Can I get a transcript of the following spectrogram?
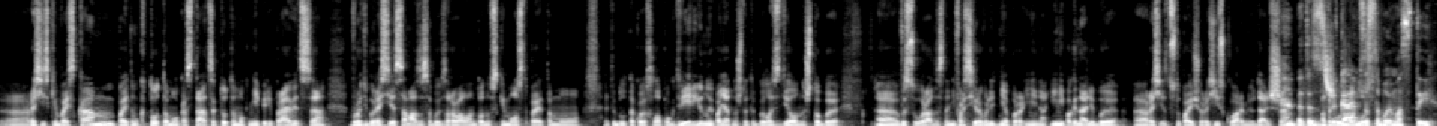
российским войскам, поэтому кто-то мог остаться, кто-то мог не переправиться. Вроде бы Россия сама за собой взорвала Антоновский мост, поэтому это был такой хлопок дверью. Ну и понятно, что это было сделано, чтобы э, ВСУ радостно не форсировали Днепр и не, и не погнали бы э, отступающую российскую армию дальше. Это сжигаем за собой мосты.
